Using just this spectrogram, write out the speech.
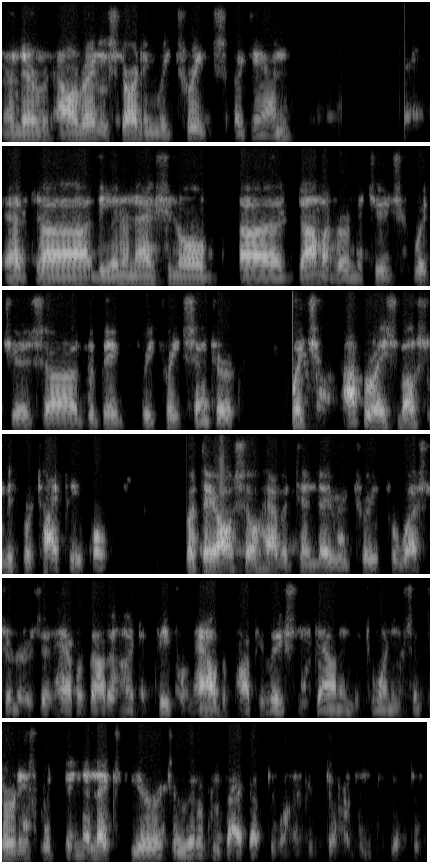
And they're already starting retreats again at uh, the International uh, Dhamma Hermitage, which is uh, the big retreat center, which operates mostly for Thai people, but they also have a 10 day retreat for Westerners that have about 100 people. Now the population is down in the 20s and 30s, but in the next year or two, it'll be back up to 100 to 150.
